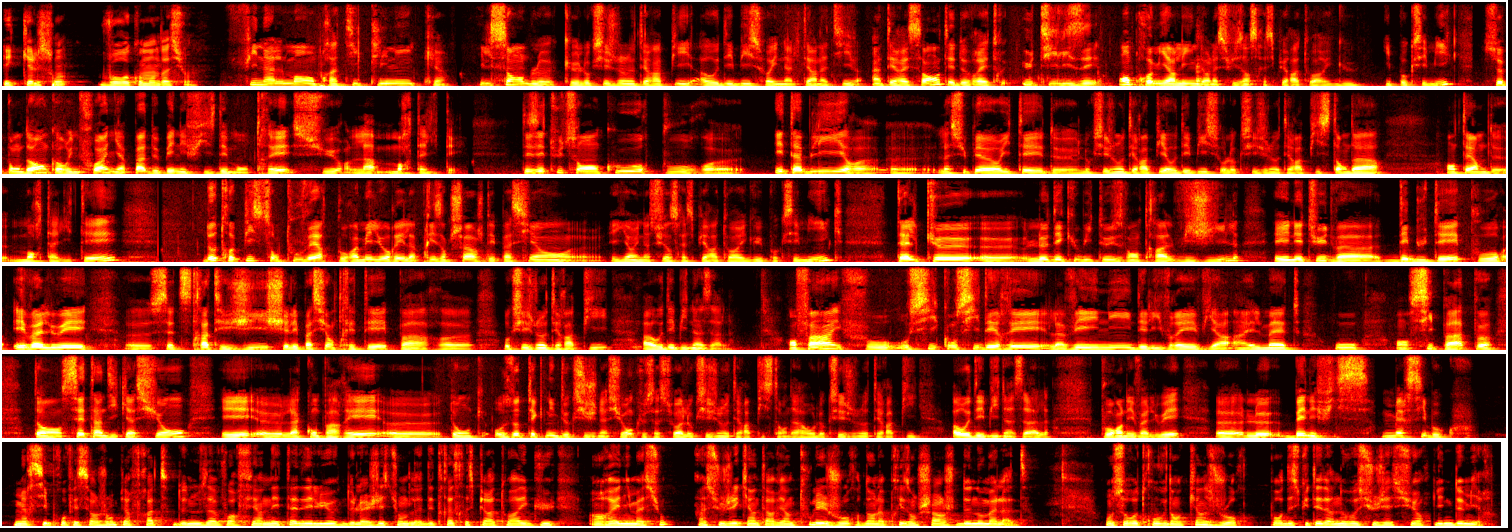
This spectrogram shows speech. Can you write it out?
et quelles sont vos recommandations? Finalement, en pratique clinique, il semble que l'oxygénothérapie à haut débit soit une alternative intéressante et devrait être utilisée en première ligne dans l'insuffisance respiratoire aiguë hypoxémique. Cependant, encore une fois, il n'y a pas de bénéfice démontré sur la mortalité. Des études sont en cours pour euh, établir euh, la supériorité de l'oxygénothérapie à haut débit sur l'oxygénothérapie standard en termes de mortalité. D'autres pistes sont ouvertes pour améliorer la prise en charge des patients euh, ayant une insuffisance respiratoire aiguë hypoxémique, telles que euh, le décubitus ventral vigile, et une étude va débuter pour évaluer euh, cette stratégie chez les patients traités par oxygénothérapie à haut débit nasal. Enfin, il faut aussi considérer la VNI délivrée via un helmet ou en CPAP dans cette indication et euh, la comparer euh, donc aux autres techniques d'oxygénation, que ce soit l'oxygénothérapie standard ou l'oxygénothérapie à haut débit nasal, pour en évaluer euh, le bénéfice. Merci beaucoup. Merci professeur Jean-Pierre Fratt de nous avoir fait un état des lieux de la gestion de la détresse respiratoire aiguë en réanimation, un sujet qui intervient tous les jours dans la prise en charge de nos malades. On se retrouve dans 15 jours pour discuter d'un nouveau sujet sur Ligne de mire.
